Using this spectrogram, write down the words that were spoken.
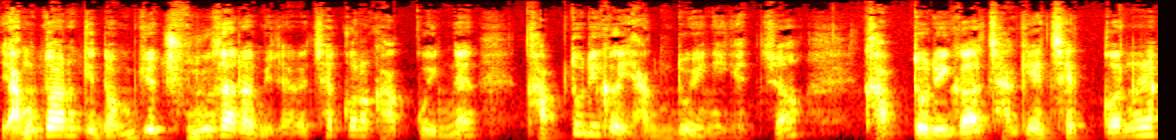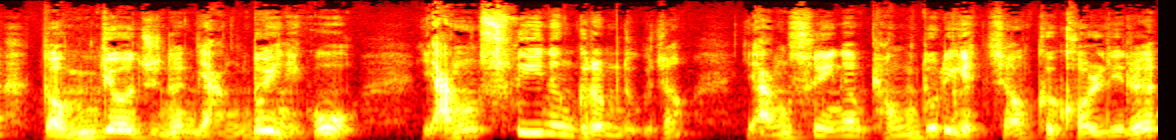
양도하는 게 넘겨주는 사람이잖아요. 채권을 갖고 있는 갑돌이가 양도인이겠죠. 갑돌이가 자기의 채권을 넘겨주는 양도인이고 양수인은 그럼 누구죠? 양수인은 병돌이겠죠. 그 권리를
